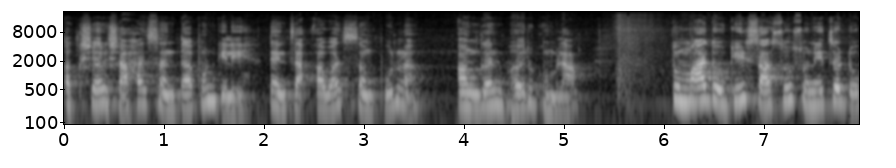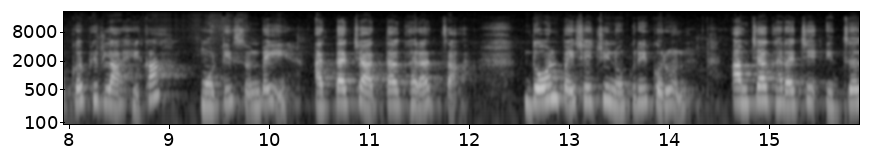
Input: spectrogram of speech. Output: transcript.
अक्षरशः संतापून गेले. त्यांचा आवाज संपूर्ण अंगणभर घुमला. तुम्हा दोघी सासू सुनेचं डोकं फिरलं आहे का? मोठी सुनबाई आत्ताच्या आत्ता घरात जा. दोन पैशाची नोकरी करून आमच्या घराची इज्जत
